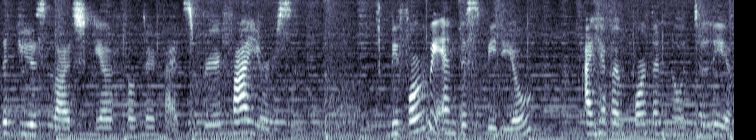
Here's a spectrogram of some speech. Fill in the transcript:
that use large-scale filter types purifiers. Before we end this video, I have an important note to leave.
